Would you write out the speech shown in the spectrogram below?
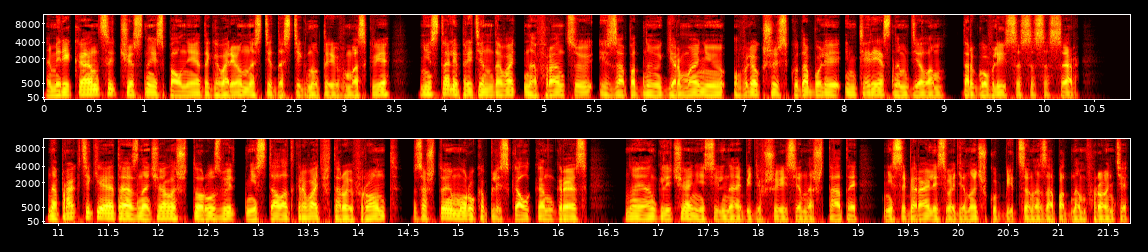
Американцы, честно исполняя договоренности, достигнутые в Москве, не стали претендовать на Францию и Западную Германию, увлекшись куда более интересным делом – торговлей с СССР – на практике это означало, что Рузвельт не стал открывать второй фронт, за что ему рукоплескал Конгресс, но и англичане, сильно обидевшиеся на Штаты, не собирались в одиночку биться на Западном фронте.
